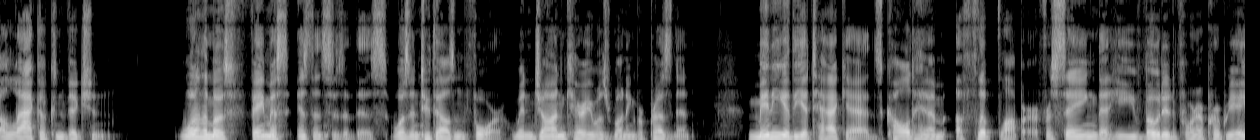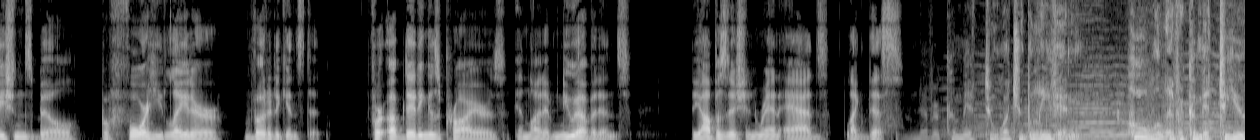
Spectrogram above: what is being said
a lack of conviction. One of the most famous instances of this was in 2004 when John Kerry was running for president. Many of the attack ads called him a flip flopper for saying that he voted for an appropriations bill before he later voted against it. For updating his priors in light of new evidence, the opposition ran ads like this. Never commit to what you believe in. Who will ever commit to you?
